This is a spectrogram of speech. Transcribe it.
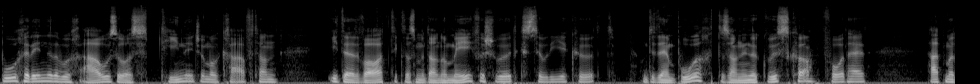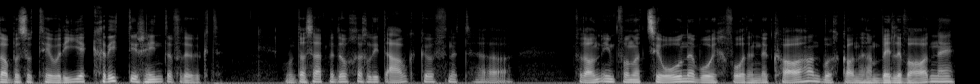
Buch erinnern, das ich auch so als Teenager mal gekauft habe in der Erwartung, dass man da noch mehr Verschwörungstheorien hört. Und in diesem Buch, das habe ich nicht gewusst vorher, hat man aber so Theorien kritisch hinterfragt. Und das hat mir doch ein bisschen die Augen geöffnet. Äh, vor allem Informationen, die ich vorher nicht hatte, die ich gar nicht wahrnehmen wollte,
